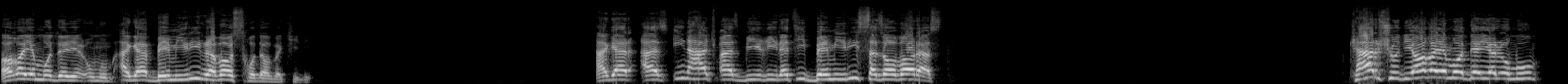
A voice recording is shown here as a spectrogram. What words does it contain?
آقای مدیر عموم اگر بمیری رواست خدا وکیلی. اگر از این حجم از بیغیرتی بمیری سزاوار است. کر شدی آقای مدعی العموم.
